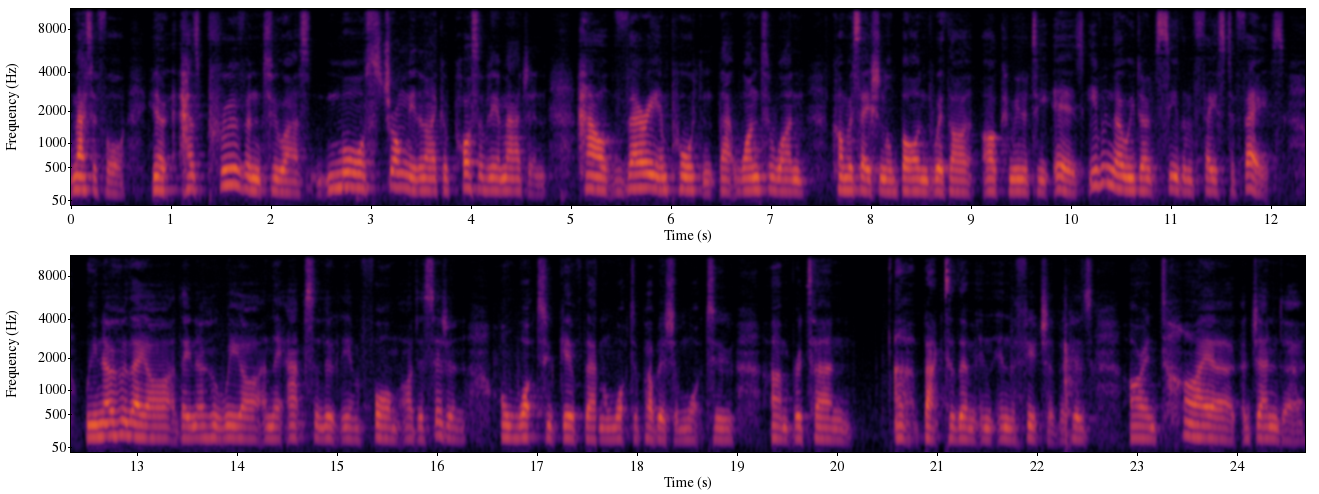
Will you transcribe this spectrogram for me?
metaphor, you know, has proven to us more strongly than I could possibly imagine how very important that one-to-one conversational bond with our, our community is. Even though we don't see them face to face, we know who they are, they know who we are, and they absolutely inform our decision on what to give them and what to publish and what to um, return uh, back to them in, in the future because our entire agenda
